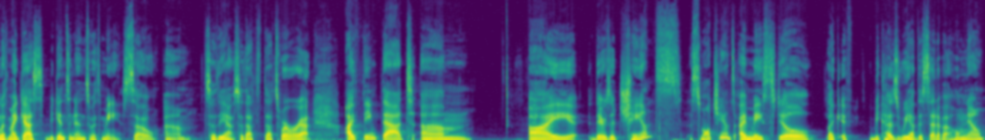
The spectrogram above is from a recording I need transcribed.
with my guests begins and ends with me. So um so yeah so that's that's where we're at. I think that um i there's a chance a small chance i may still like if because we have this set up at home now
